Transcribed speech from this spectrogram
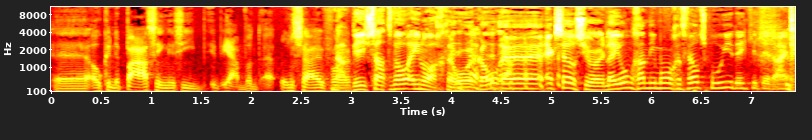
eh, ook in de passing is hij ja, wat eh, onzuiver. Nou, die staat wel 1-0 achter, hoor ik al. Eh, Excelsior. Leon, gaan die morgen het veld sproeien, denk je, tegen Ajax?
